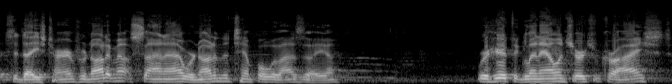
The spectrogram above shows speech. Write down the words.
today's terms, we're not at Mount Sinai, we're not in the temple with Isaiah. We're here at the Glen Allen Church of Christ.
